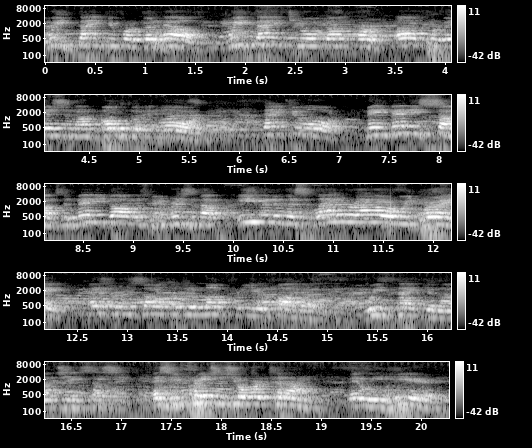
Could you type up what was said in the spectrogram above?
We thank you for good health. We thank you, O God, for all provision on both of them, Lord. Thank you, Lord. May many sons and many daughters be risen up, even in this latter hour, we pray, as a result of their love for you, Father. We thank you now, Jesus. As he preaches your word tonight, may we hear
